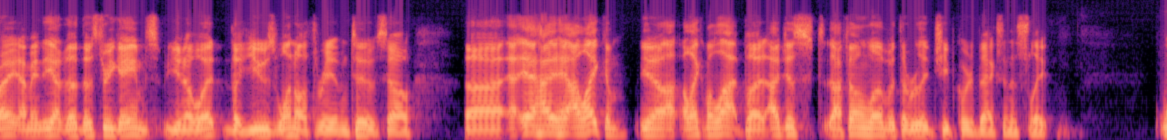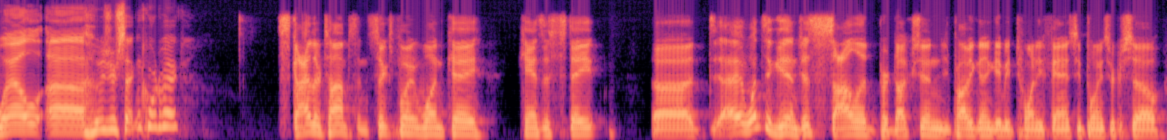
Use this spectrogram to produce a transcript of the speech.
Right. I mean, yeah, th- those three games, you know what? The U's won all three of them too. So, uh, yeah, I, I like them. You know, I, I like them a lot. But I just I fell in love with the really cheap quarterbacks in this slate. Well, uh, who's your second quarterback? Skylar Thompson, six point one k, Kansas State. Uh, uh, once again, just solid production. You're probably going to give me 20 fantasy points or so.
